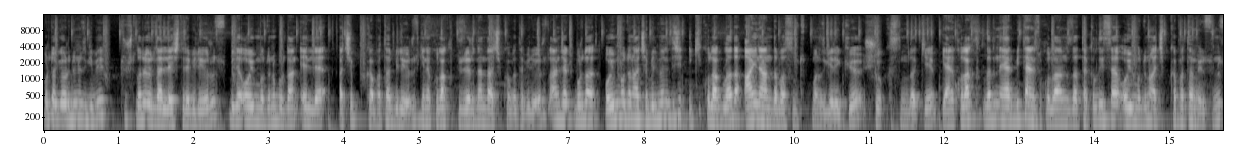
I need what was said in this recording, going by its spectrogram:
Burada gördüğünüz gibi tuşları özelleştirebiliyoruz. Bir de oyun modunu buradan elle açıp kapatabiliyoruz. Yine kulaklık üzerinden de açıp kapatabiliyoruz. Ancak burada oyun modunu açabilmeniz için iki kulaklığa da aynı anda basılı tutmanız gerekiyor. Şu kısımdaki. Yani kulaklıkların eğer bir tanesi kulağınızda takılıysa oyun modunu açıp kapatamıyorsunuz.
